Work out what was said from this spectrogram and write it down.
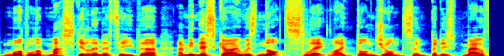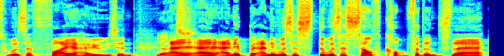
model of masculinity. The I mean, this guy was not slick like Don Johnson, but his mouth was a fire hose, and yes. and, and, it and it was a there was a self confidence there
